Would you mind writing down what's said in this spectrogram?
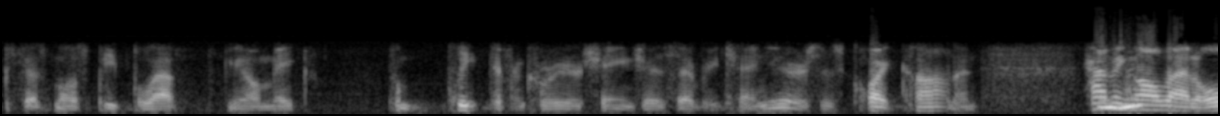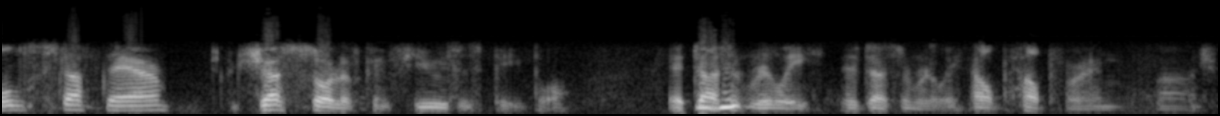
because most people have, you know, make complete different career changes every 10 years is quite common. Having Mhm. all that old stuff there just sort of confuses people. It doesn't really, it doesn't really help help very much.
